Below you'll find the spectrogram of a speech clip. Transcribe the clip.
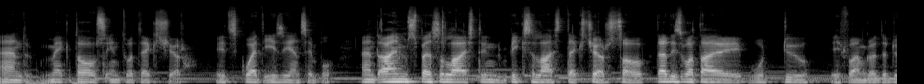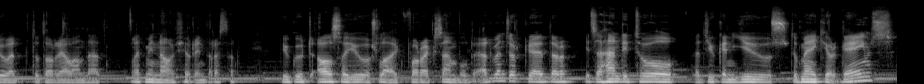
and make those into a texture. It's quite easy and simple. And I'm specialized in pixelized textures, so that is what I would do if I'm going to do a tutorial on that. Let me know if you're interested. You could also use like for example the Adventure Creator. It's a handy tool that you can use to make your games.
